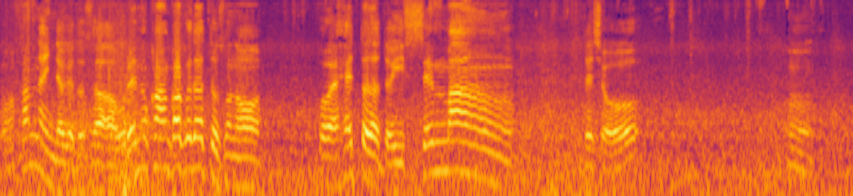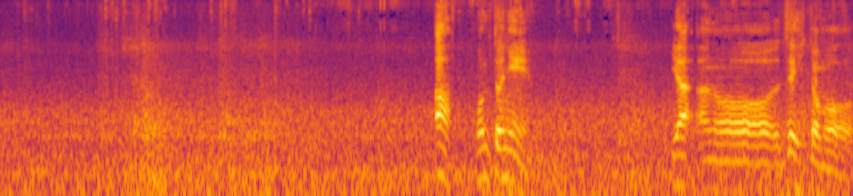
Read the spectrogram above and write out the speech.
分かんないんだけどさ俺の感覚だとそのこれヘッドだと1000万でしょ？うん。あ本当に。いやあのー、ぜひとも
